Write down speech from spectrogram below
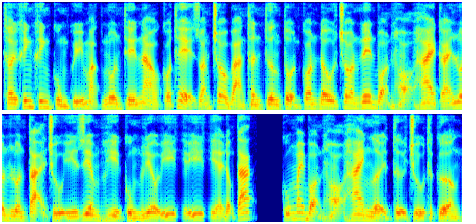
Thời khinh khinh cùng quý mặc nôn thế nào có thể doãn cho bản thân thương tổn con đầu cho nên bọn họ hai cái luôn luôn tại chú ý Diêm Hy cùng liêu ý ý ý động tác, cũng may bọn họ hai người tự chủ thực cường,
